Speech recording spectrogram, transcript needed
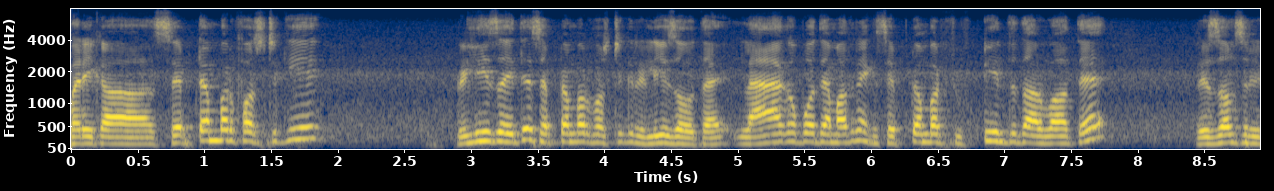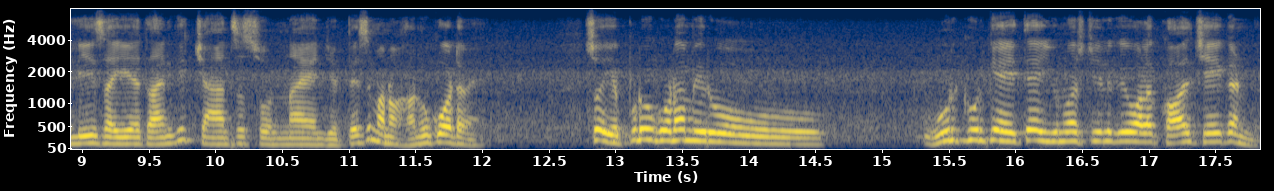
మరి ఇక సెప్టెంబర్ ఫస్ట్కి రిలీజ్ అయితే సెప్టెంబర్ ఫస్ట్కి రిలీజ్ అవుతాయి. లేకపోతే మాత్రం ఇక సెప్టెంబర్ ఫిఫ్టీన్త్ తర్వాతే రిజల్ట్స్ రిలీజ్ అయ్యేదానికి ఛాన్సెస్ ఉన్నాయని చెప్పేసి మనం అనుకోవటమే సో ఎప్పుడూ కూడా మీరు ఊరికి ఊరికే అయితే యూనివర్సిటీలకి వాళ్ళకి కాల్ చేయకండి.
